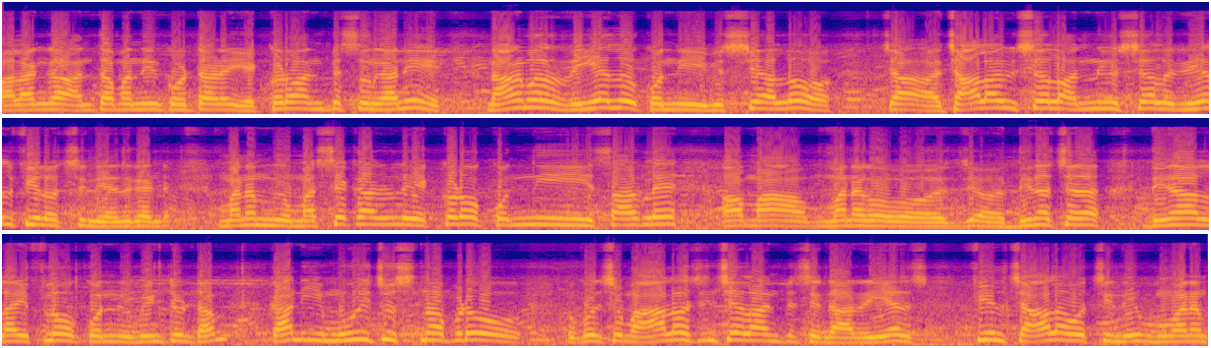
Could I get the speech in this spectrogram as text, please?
బలంగా అంతమందిని కొట్టాడు ఎక్కడో అనిపిస్తుంది కానీ నార్మల్ రియల్ కొన్ని విషయాల్లో చా చాలా విషయాల్లో అన్ని విషయాలు రియల్ ఫీల్ వచ్చింది. ఎందుకంటే మనం మత్స్యకారులు ఎక్కడో కొన్ని సార్లే మా మన దినచ దిన లైఫ్లో కొన్ని వింటుంటాం. కానీ ఈ మూవీ చూస్తున్నప్పుడు కొంచెం ఆలోచించేలా అనిపించింది ఆ రియల్ ఫీల్ చాలా వచ్చింది. మనం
